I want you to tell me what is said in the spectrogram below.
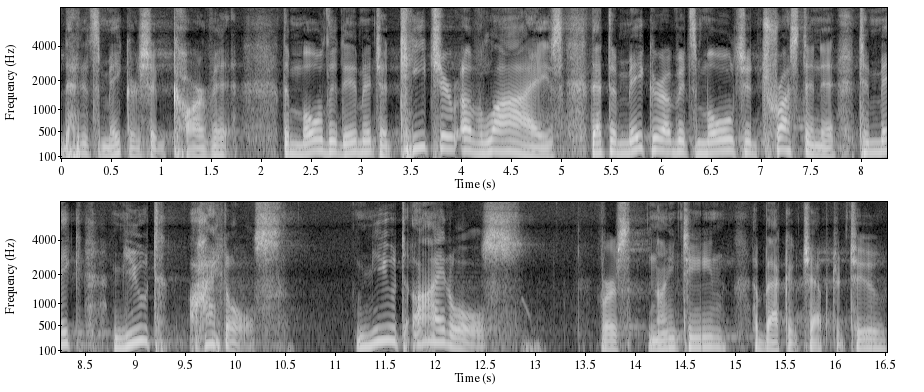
that its maker should carve it? The molded image, a teacher of lies, that the maker of its mold should trust in it to make mute idols. Mute idols. Verse 19, Habakkuk chapter 2.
